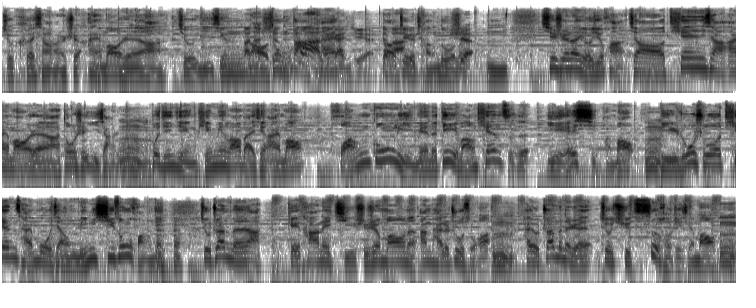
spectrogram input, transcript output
就可想而知，爱猫人啊，就已经脑洞大开感觉到这个程度了。是，嗯，其实呢，有句话叫“天下爱猫人啊，都是一家人”。嗯，不仅仅平民老百姓爱猫。皇宫里面的帝王天子也喜欢猫，嗯。比如说天才木匠明熹宗皇帝，就专门啊给他那几十只猫呢安排了住所，嗯，还有专门的人就去伺候这些猫，嗯，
